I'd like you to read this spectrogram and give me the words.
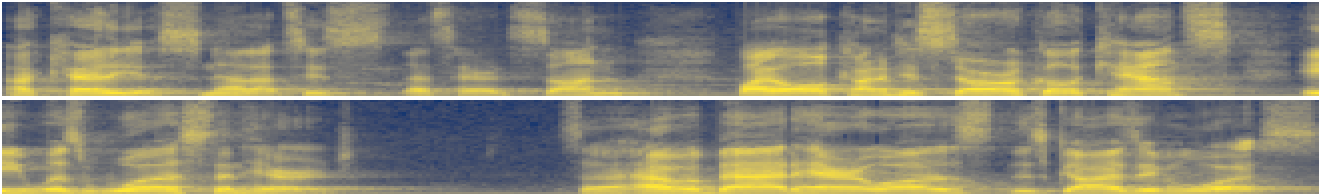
Archelaus. Now that's his that's Herod's son. By all kind of historical accounts, he was worse than Herod. So however bad Herod was, this guy's even worse.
